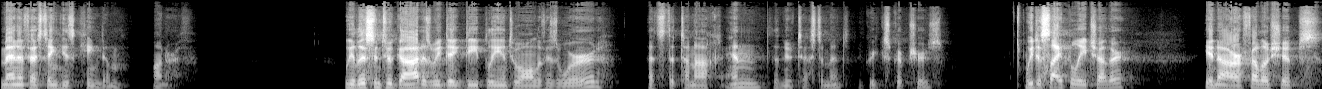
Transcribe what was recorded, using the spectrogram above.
manifesting his kingdom on earth. We listen to God as we dig deeply into all of his word. That's the Tanakh and the New Testament, the Greek scriptures. We disciple each other in our fellowships,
